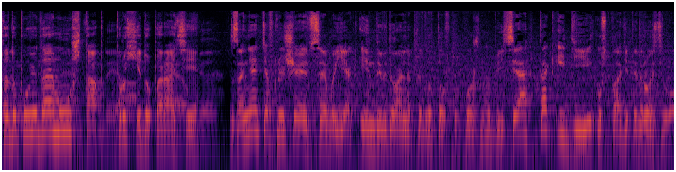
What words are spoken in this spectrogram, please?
та доповідаємо у штаб про хід операції. Заняття включають в себе як індивідуальну підготовку кожного бійця, так і дії у складі підрозділу.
